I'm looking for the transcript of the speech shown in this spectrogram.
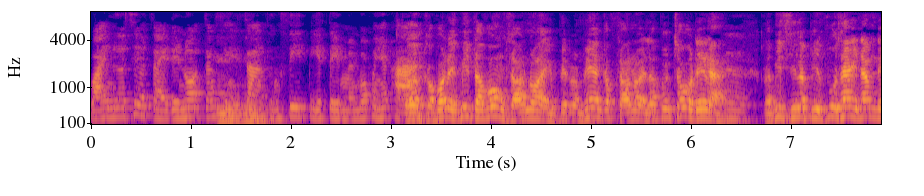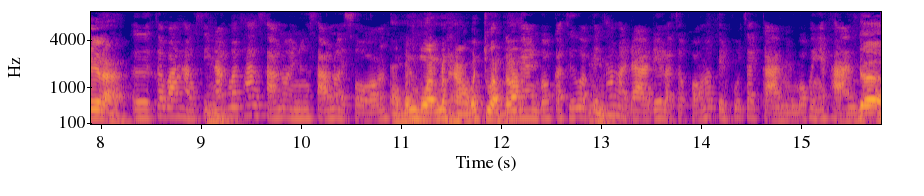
ไว้เนื้อเชื่อใจได้เนาะจังสิอืมจางถึง4ปีเต็มแมันบ่พญาผาเออก็บ่ได้มีแต่วงสาวน้อยเป็นวันแพงกับสาวน้อยลำเพื่อนโชว์เด้ล่ะเออก็มีศิลปินผู้ไทยนำเด้ล่ะเออแต่ว่าหางสีนักมาทางสาวหน่อยหนึงสาวหน่อยสองอ๋อมันมวนมันหาวมันจวดเนาะแม่นบ่ก็ถือว่าเป็นอืมธรรมดาเด้ล่ะเจ้าของมาเป็นผู้จัดการแม่นบ่พญาผาเด้อ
